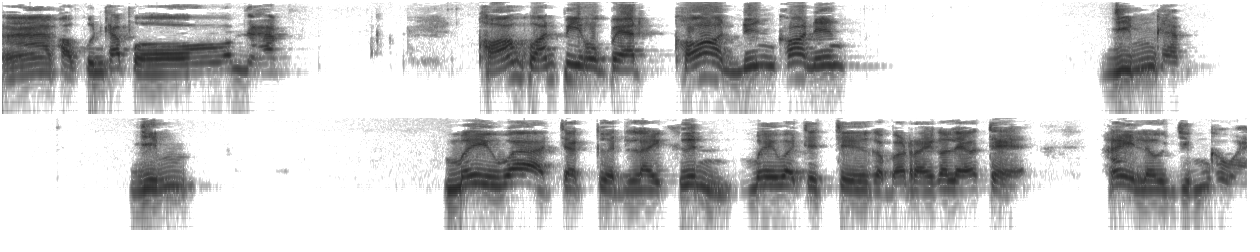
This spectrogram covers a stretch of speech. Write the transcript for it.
อ่าขอบคุณครับผมนะครับ ของขวัญปีหกแปดข้อหนึ่งข้อหนึ่งยิ้มครับ ยิ้ม ไม่ว่าจะเกิดอะไรขึ้น ไม่ว่าจะเจอกับอะไรก็แล้วแต่ ให้เรายิ้มเข้าไว้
